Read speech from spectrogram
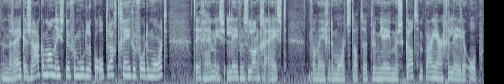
Een rijke zakenman is de vermoedelijke opdrachtgever voor de moord. Tegen hem is levenslang geëist. Vanwege de moord stapte premier Muscat een paar jaar geleden op.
